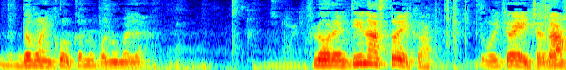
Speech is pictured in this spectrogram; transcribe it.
Dă mai încolo, că nu văd numele. Florentina Stoica. Uite aici, da?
